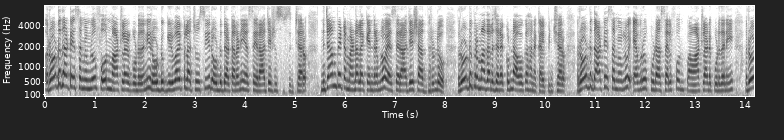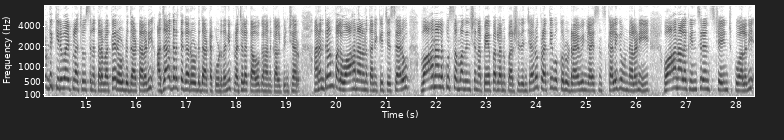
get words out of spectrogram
రోడ్డు దాటే సమయంలో ఫోన్ మాట్లాడకూడదని రోడ్డు ఇరువైపులా చూసి రోడ్డు దాటాలని ఎస్ఐ రాజేష్ సూచించారు. నిజాంపేట మండల కేంద్రంలో ఎస్ఐ రాజేష్ ఆధ్వర్యంలో రోడ్డు ప్రమాదాలు జరగకుండా అవగాహన కల్పించారు. రోడ్డు దాటే సమయంలో ఎవరూ కూడా సెల్ ఫోన్ మాట్లాడకూడదని రోడ్డు ఇరువైపులా చూసిన తర్వాతే రోడ్డు దాటాలని అజాగ్రత్తగా రోడ్డు దాటకూడదని ప్రజలకు అవగాహన కల్పించారు. అనంతరం పలు వాహనాలను తనిఖీ చేశారు. వాహనాలకు సంబంధించిన పేపర్లను పరిశీలించారు. ప్రతి ఒక్కరూ డ్రైవింగ్ లైసెన్స్ కలిగి ఉండాలని వాహనాలకు ఇన్సూరెన్స్ చేయించుకోవాలని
